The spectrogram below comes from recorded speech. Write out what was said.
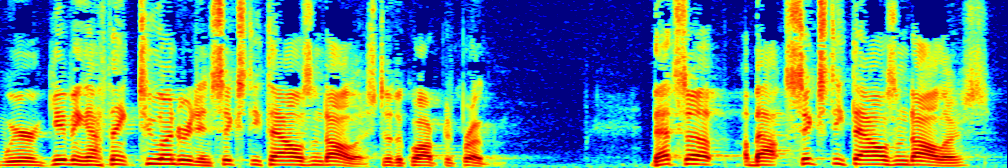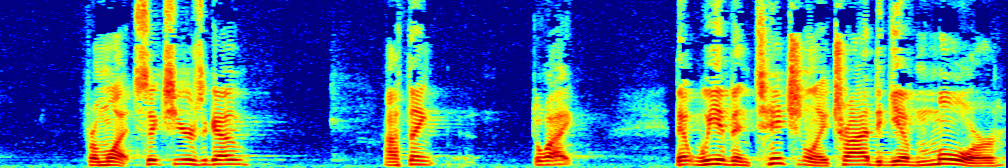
we're giving, I think, $260,000 to the cooperative program. That's up about $60,000 from what, six years ago? I think, Dwight, that we have intentionally tried to give more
